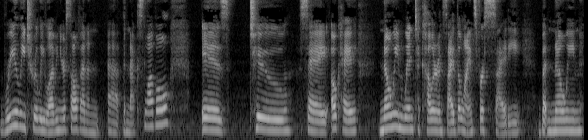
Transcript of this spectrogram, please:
really truly loving yourself at an, at the next level is to say okay knowing when to color inside the lines for society, but knowing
